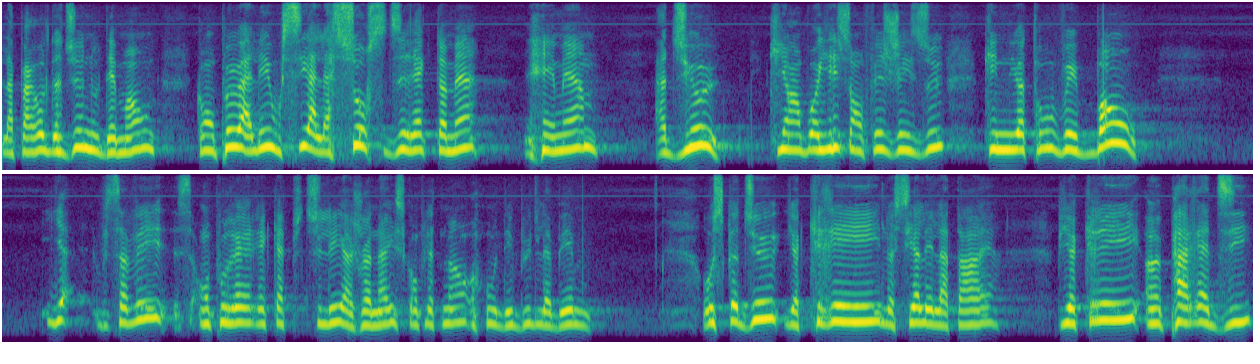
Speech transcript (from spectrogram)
la parole de Dieu nous démontre qu'on peut aller aussi à la source directement. Amen. À Dieu qui a envoyé son Fils Jésus, qui nous a trouvé bon. vous savez, on pourrait récapituler à Genèse complètement au début de la Bible où ce que Dieu il a créé le ciel et la terre, puis il a créé un paradis,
